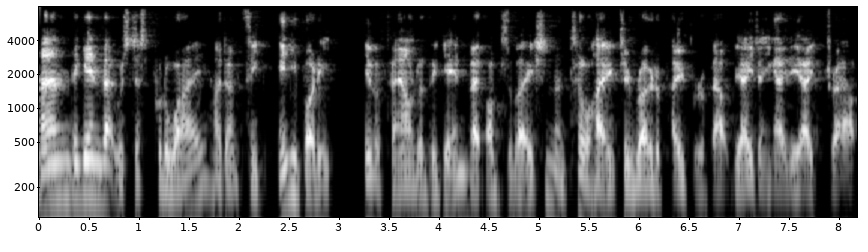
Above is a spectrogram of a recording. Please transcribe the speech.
And again, that was just put away. I don't think anybody ever found it again, that observation, until I actually wrote a paper about the 1888 drought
